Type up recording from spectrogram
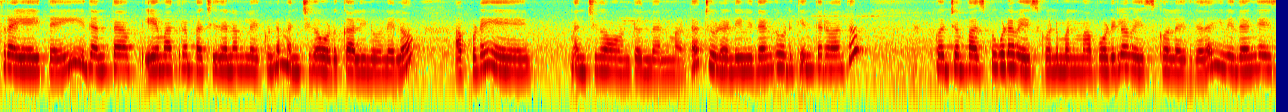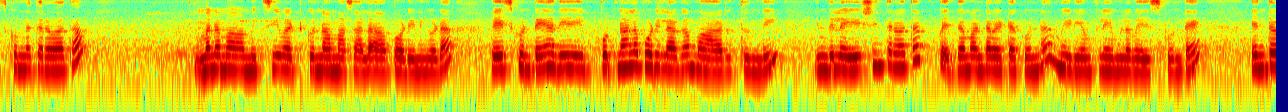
ఫ్రై అవుతాయి. ఇదంతా ఏమాత్రం పచ్చిదనం లేకుండా మంచిగా ఉడకాలి నూనెలో. అప్పుడే మంచిగా ఉంటుందన్నమాట. చూడండి ఈ విధంగా ఉడికిన తర్వాత కొంచెం పసుపు కూడా వేసుకోండి. మనం ఆ పొడిలో వేసుకోలేదు కదా. ఈ విధంగా వేసుకున్న తర్వాత మనం మిక్సీ పట్టుకున్న మసాలా పొడిని కూడా వేసుకుంటే అది పుట్నాల పొడిలాగా మారుతుంది. ఇందులో వేసిన తర్వాత పెద్ద మంట పెట్టకుండా మీడియం ఫ్లేమ్లో వేసుకుంటే ఎంతో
